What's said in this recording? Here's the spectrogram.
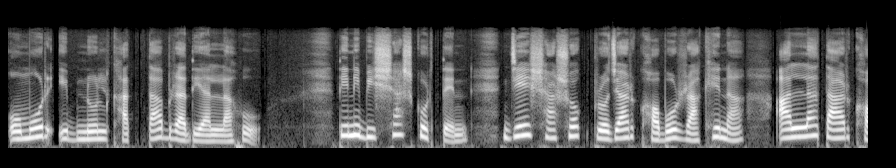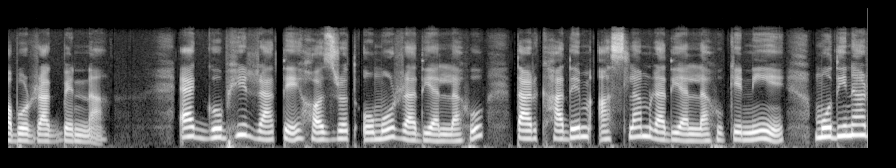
ওমর ইবনুল খাত্তাব রাদিয়াল্লাহু। তিনি বিশ্বাস করতেন, যে শাসক প্রজার খবর রাখে না, আল্লাহ তার খবর রাখবেন না। এক গভীর রাতে হজরত ওমর রাদিয়াল্লাহু তার খাদেম আসলাম রাদিয়াল্লাহুকে নিয়ে মদিনার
